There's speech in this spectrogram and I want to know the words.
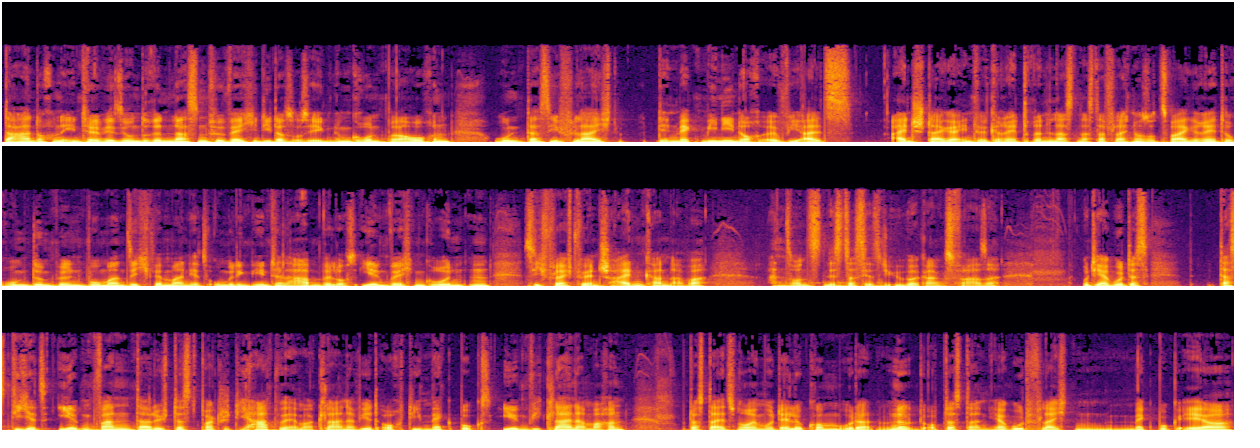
da noch eine Intel-Version drin lassen, für welche, die das aus irgendeinem Grund brauchen. Und dass sie vielleicht den Mac Mini noch irgendwie als Einsteiger-Intel-Gerät drin lassen, dass da vielleicht noch so zwei Geräte rumdümpeln, wo man sich, wenn man jetzt unbedingt Intel haben will, aus irgendwelchen Gründen sich vielleicht für entscheiden kann. Aber Ansonsten ist das jetzt die Übergangsphase. Und ja gut, dass, dass die jetzt irgendwann, dadurch, dass praktisch die Hardware immer kleiner wird, auch die MacBooks irgendwie kleiner machen, dass da jetzt neue Modelle kommen oder ne, ob das dann, ja gut, vielleicht ein MacBook Air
